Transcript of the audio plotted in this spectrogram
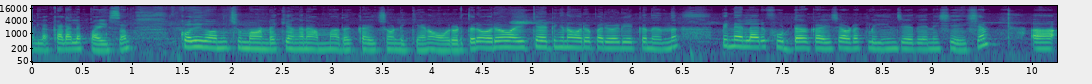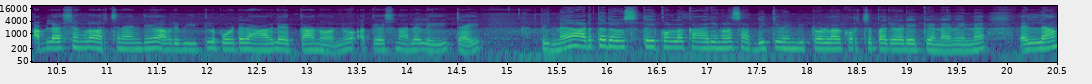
അല്ല കടല പായസം. കൊതി തോന്നി ചുമ്മാ ഉണ്ടാക്കി അങ്ങനെ അമ്മ അതൊക്കെ കഴിച്ചുകൊണ്ടിരിക്കുകയാണ് ഓരോരുത്തർ ഓരോ വഴിക്കായിട്ട് ഇങ്ങനെ ഓരോ പരിപാടിയൊക്കെ നിന്ന് പിന്നെ എല്ലാവരും ഫുഡൊക്കെ കഴിച്ച് അവിടെ ക്ലീൻ ചെയ്തതിന് ശേഷം അഭിലാഷങ്ങളും അർച്ചനാന്റെയും അവർ വീട്ടിൽ പോയിട്ട് രാവിലെ എത്താമെന്ന് പറഞ്ഞു. അത്യാവശ്യം നല്ല ലേറ്റായി. പിന്നെ അടുത്ത ദിവസത്തേക്കുള്ള കാര്യങ്ങൾ സദ്യക്ക് വേണ്ടിയിട്ടുള്ള കുറച്ച് പരിപാടിയൊക്കെ ഉണ്ടായിരുന്നു. പിന്നെ എല്ലാം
